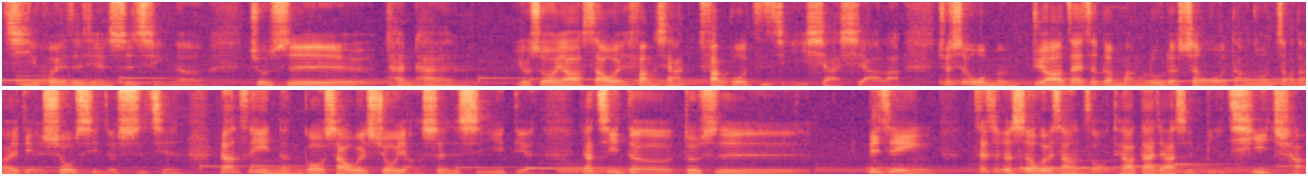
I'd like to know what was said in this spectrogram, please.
机会这件事情呢，就是谈谈。有时候要稍微放下、放过自己一下下啦，就是我们需要在这个忙碌的生活当中找到一点休息的时间，让自己能够稍微休养生息一点。要记得，就是毕竟在这个社会上走跳，大家是比气场，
